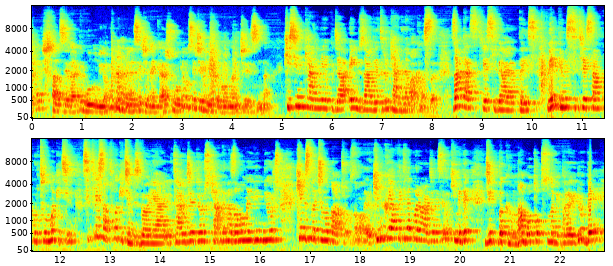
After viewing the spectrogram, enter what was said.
arkadaş tavsiyelerde bulunuyor. Ürüne seçenekler sunuluyor, o seçebiliyor tabii onların içerisinden. Kişinin kendine yapacağı en güzel yatırım kendine bakması. Zaten stresli bir hayattayız ve hepimiz stresten kurtulmak için, stres atmak için biz böyle yerleri tercih ediyoruz. Kendine zaman ayırayım diyoruz. Kimi saçına daha çok zaman ayırıyor. Kimi kıyafetine para harcamayı seviyor. Kimi de cilt bakımına, botoksuna bir para ayırıyor ve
